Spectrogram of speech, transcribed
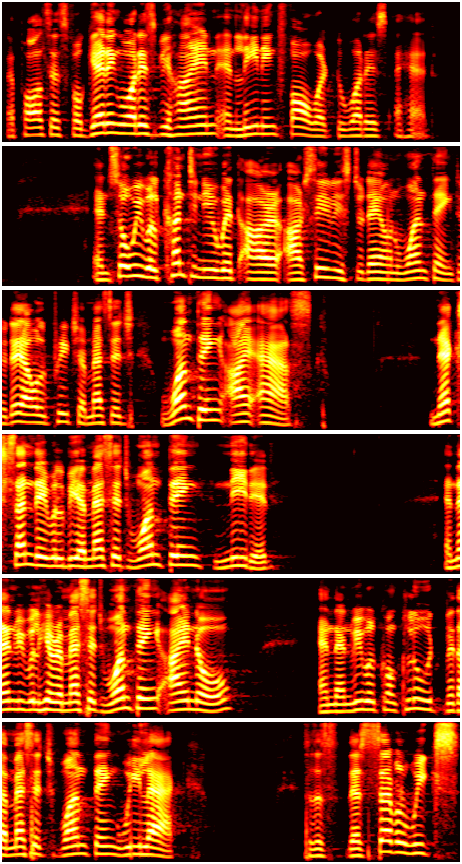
where Paul says, Forgetting what is behind and leaning forward to what is ahead. And so we will continue with our, our series today on one thing. Today I will preach a message, One Thing I Ask. Next Sunday will be a message, One Thing Needed. And then we will hear a message, One Thing I Know. And then we will conclude with a message, One Thing We Lack. So there's, there's several weeks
